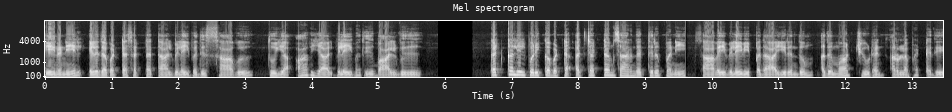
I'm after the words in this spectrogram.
ஏனெனில் எழுதப்பட்ட சட்டத்தால் விளைவது சாவு தூய ஆவியால் விளைவது வாழ்வு. கற்களில் பொறிக்கப்பட்ட அச்சட்டம் சார்ந்த திருப்பணி சாவை விளைவிப்பதாயிருந்தும் அது மாட்சியுடன் அருளப்பட்டது.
